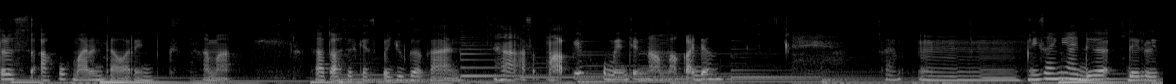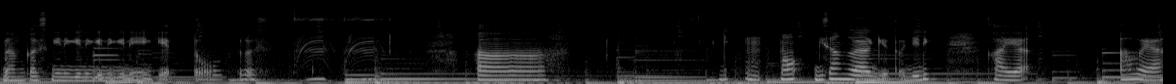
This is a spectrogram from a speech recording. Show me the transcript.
Terus aku kemarin ditawarin sama satu asis kespo juga kan. Maaf ya aku mention nama kadang Nisa ini ada dari Litbangkes gini gini gini gini gitu. Terus uh, mau bisa nggak gitu. Jadi kayak apa ya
